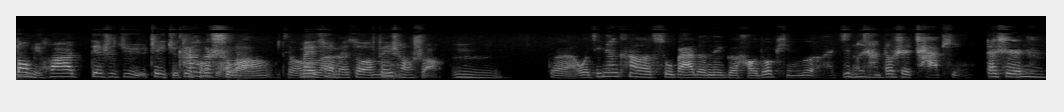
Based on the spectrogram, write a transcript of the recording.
爆米花电视剧这绝对看个爽，没错没错，非常爽，嗯。对啊，我今天看了速八的那个好多评论，基本上都是差评，但是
